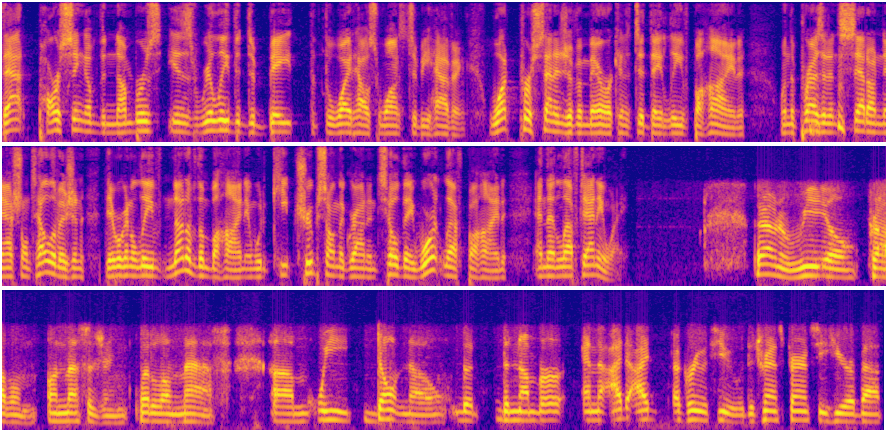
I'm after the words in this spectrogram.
that parsing of the numbers is really the debate that the White House wants to be having. What percentage of Americans did they leave behind when the president said on national television they were going to leave none of them behind and would keep troops on the ground until they weren't left behind and then left anyway? They're having a real problem on messaging, let alone math. Um, we don't know the the number, and I, I agree with you. The transparency here about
